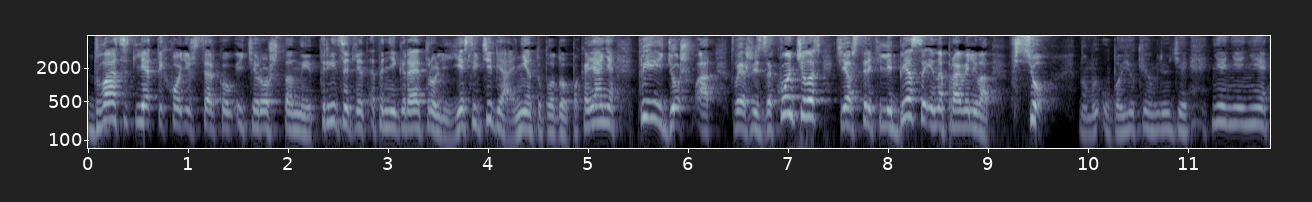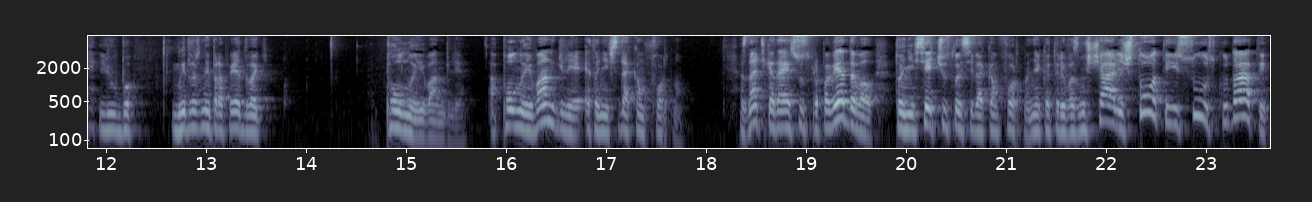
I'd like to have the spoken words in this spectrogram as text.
20 лет ты ходишь в церковь и терешь штаны, 30 лет это не играет роли. Если у тебя нету плодов покаяния, ты идешь в ад. Твоя жизнь закончилась, тебя встретили бесы и направили в ад. Все. Но мы убаюкиваем людей. Не-не-не, любовь. Мы должны проповедовать полное Евангелие. А полное Евангелие это не всегда комфортно. Знаете, когда Иисус проповедовал, то не все чувствовали себя комфортно. Некоторые возмущались, что ты, Иисус, куда ты?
